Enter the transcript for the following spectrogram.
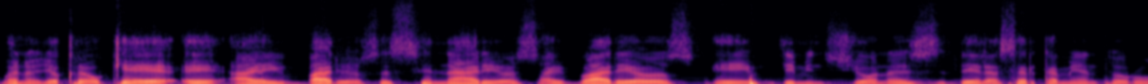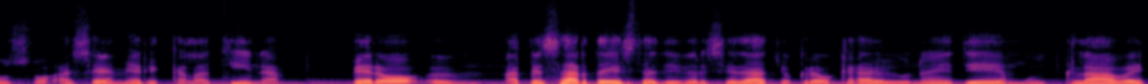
Bueno, yo creo que eh, hay varios escenarios, hay varias eh, dimensiones del acercamiento ruso hacia América Latina, pero em, a pesar de esta diversidad, yo creo que hay una idea muy clave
